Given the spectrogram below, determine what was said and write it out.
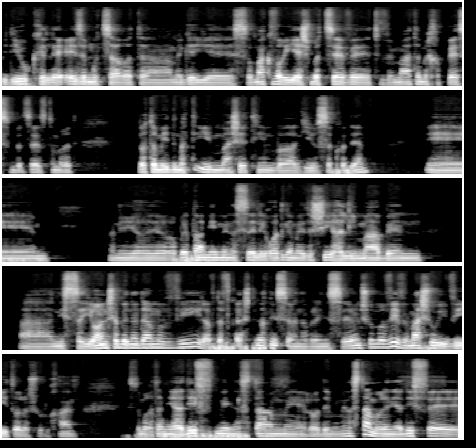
בדיוק לאיזה מוצר אתה מגייס, או מה כבר יש בצוות, ומה אתה מחפש בזה, זאת אומרת, לא תמיד מתאים מה שהתאים בגיוס הקודם. אני הרבה פעמים מנסה לראות גם איזושהי הלימה בין הניסיון שבן אדם מביא, לאו דווקא השנות ניסיון, אבל הניסיון שהוא מביא ומה שהוא הביא איתו לשולחן. זאת אומרת, אני אעדיף מן הסתם, לא יודע מן הסתם, אבל אני אעדיף אה,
